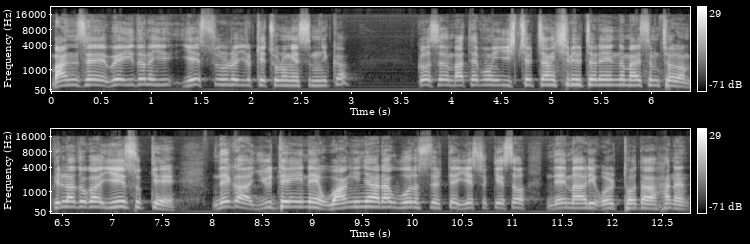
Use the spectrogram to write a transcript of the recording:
만세 왜 이들은 이- 예수를 이렇게 조롱했습니까? 그것은 마태복음 27장 11절에 있는 말씀처럼 빌라도가 예수께 내가 유대인의 왕이냐라고 물었을 때 예수께서 내 말이 옳도다 하는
